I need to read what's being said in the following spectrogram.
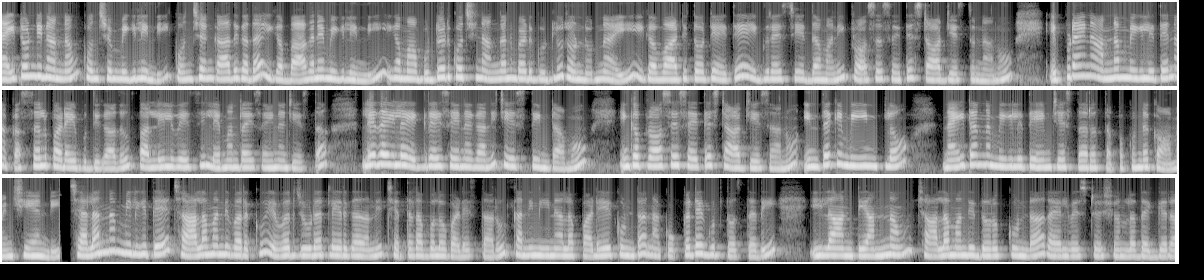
Night వండిన అన్నం కొంచెం మిగిలింది. కొంచెం కాదు కదా ఇక బాగానే మిగిలింది. ఇక మా బుడ్డోడికి వచ్చిన అంగన్వాడి గుడ్లు రెండు ఉన్నాయి. ఇక వాటితోటి అయితే ఎగ్ రైస్ చేద్దామని ప్రాసెస్ అయితే స్టార్ట్ చేస్తున్నాను. ఎప్పుడైనా అన్నం మిగిలితే నాకు అస్సలు పడే బుద్ధి కాదు. పల్లీలు వేసి లెమన్ రైస్ అయినా చేస్తా. లేదా ఇలా ఎగ్ రైస్ అయినా కానీ చేసి తింటాము. ఇంకా ప్రాసెస్ అయితే స్టార్ట్ చేశాను. ఇంతకీ మీ ఇంట్లో నైట్ అన్నం మిగిలితే ఏం చేస్తారో తప్పకుండా కామెంట్ చేయండి. చలన్నం మిగిలితే చాలామంది వరకు ఎవరు చూడట్లేరు కదని చెత్త డబ్బలో పడేస్తారు. కానీ నేను అలా పడేయకుండా నాకు ఒక్కటే గుర్తొస్తుంది. ఇలాంటి అన్నం చాలామంది దొరకకుండా రైల్వే స్టేషన్ల దగ్గర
